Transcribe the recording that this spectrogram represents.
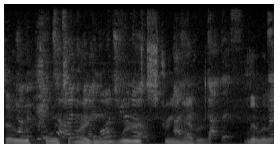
So, shorts are the worst stream ever. Literally.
